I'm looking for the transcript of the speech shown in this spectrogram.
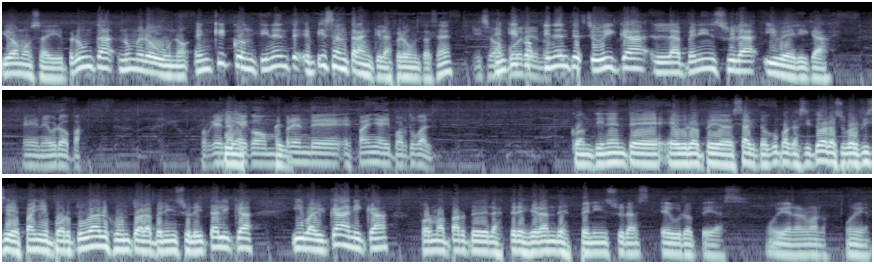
y vamos a ir. Pregunta número uno. ¿En qué continente, empiezan tranquilas las preguntas, ¿eh? ¿En qué continente se ubica la península ibérica? En Europa. Porque es la que comprende España y Portugal. Continente europeo, exacto. Ocupa casi toda la superficie de España y Portugal, junto a la península itálica y balcánica forma parte de las tres grandes penínsulas europeas. Muy bien, hermano, muy bien.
